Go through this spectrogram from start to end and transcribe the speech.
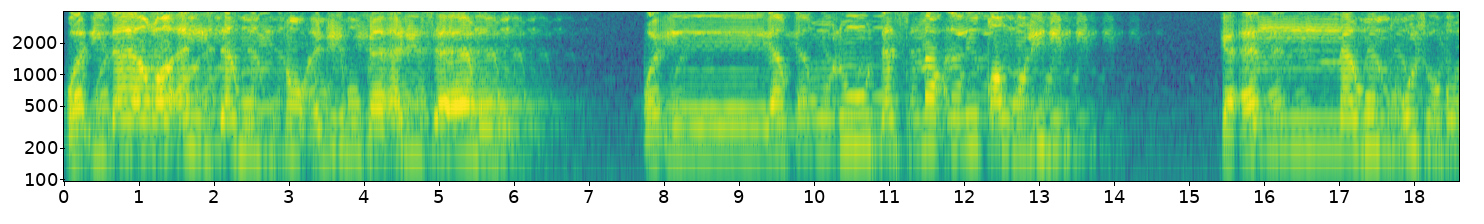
وإذا رأيتهم تعجبك أجسامهم وإن يقولوا تسمع لقولهم كأنهم خشب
